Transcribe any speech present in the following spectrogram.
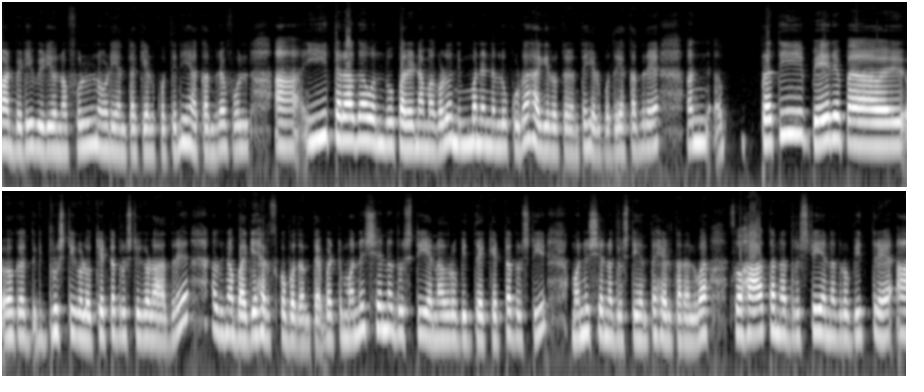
ಮಾಡಬೇಡಿ, ವಿಡಿಯೋನ ಫುಲ್ ನೋಡಿ ಅಂತ ಕೇಳ್ಕೊತೀನಿ. ಯಾಕಂದರೆ ಫುಲ್ ಈ ಥರದ ಒಂದು ಪರಿಣಾಮಗಳು ನಿಮ್ಮ ಮನೆಯಲ್ಲೂ ಕೂಡ ಆಗಿರುತ್ತೆ ಅಂತ ಹೇಳ್ಬೋದು. ಯಾಕಂದರೆ ಪ್ರತಿ ಬೇರೆ ಪ ದೃಷ್ಟಿಗಳು, ಕೆಟ್ಟ ದೃಷ್ಟಿಗಳಾದರೆ ಅದನ್ನು ಬಗೆಹರಿಸ್ಕೋಬೋದಂತೆ. ಬಟ್ ಮನುಷ್ಯನ ದೃಷ್ಟಿ ಏನಾದರೂ ಬಿದ್ದರೆ ಕೆಟ್ಟ ದೃಷ್ಟಿ ಮನುಷ್ಯನ ದೃಷ್ಟಿ ಅಂತ ಹೇಳ್ತಾರಲ್ವ? ಸೊ ಆತನ ದೃಷ್ಟಿ ಏನಾದರೂ ಬಿದ್ದರೆ ಆ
